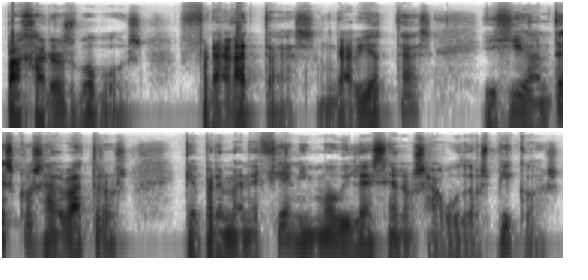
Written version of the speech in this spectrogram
pájaros bobos, fragatas, gaviotas y gigantescos albatros que permanecían inmóviles en los agudos picos.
